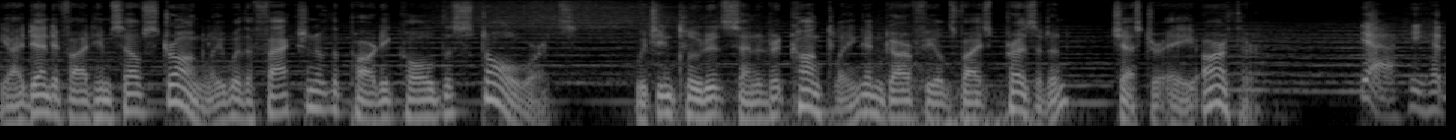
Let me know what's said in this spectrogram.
He identified himself strongly with a faction of the party called the Stalwarts, which included Senator Conkling and Garfield's vice president, Chester A. Arthur. Yeah, he had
